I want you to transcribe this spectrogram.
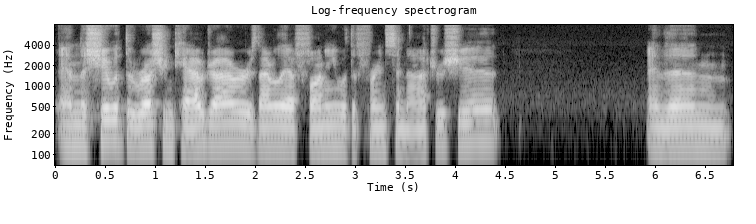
And the shit with the Russian cab driver is not really that funny with the Frank Sinatra shit. and then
